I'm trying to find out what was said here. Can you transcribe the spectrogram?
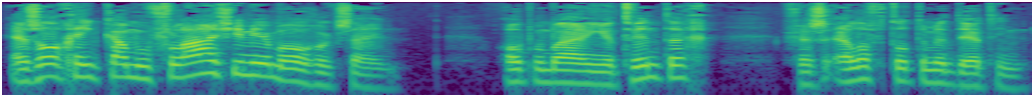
Er zal geen camouflage meer mogelijk zijn. Openbaringen 20, vers 11 tot en met 13.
